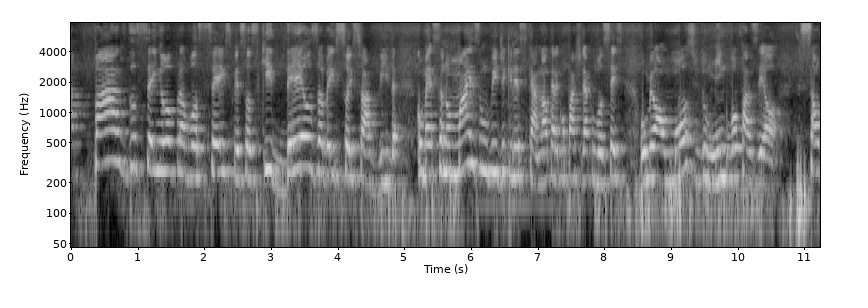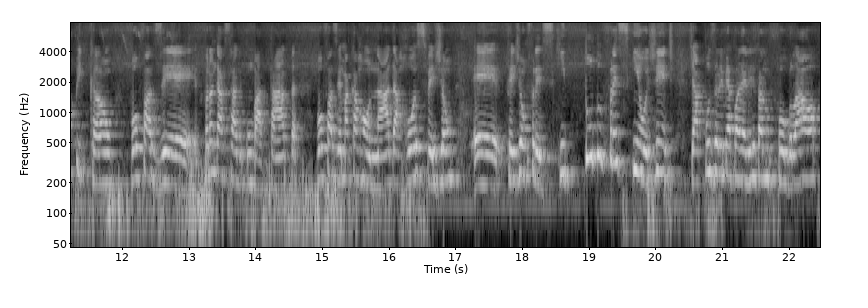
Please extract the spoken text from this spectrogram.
A paz do Senhor para vocês, pessoas. Que Deus abençoe sua vida. Começando mais um vídeo aqui nesse canal, quero compartilhar com vocês o meu almoço de domingo. Vou fazer, ó, salpicão, vou fazer frango assado com batata, vou fazer macarronada, arroz, feijão, é, feijão fresquinho, tudo fresquinho gente. Já pus ali minha panelinha, tá no fogo lá, ó,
